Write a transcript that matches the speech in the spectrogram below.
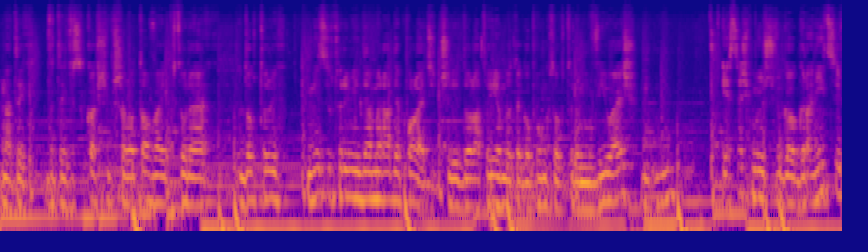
na tych, w tej wysokości przelotowej, które, do których, między którymi damy radę polecić, czyli dolatujemy do tego punktu, o którym mówiłeś. Jesteśmy już w jego granicy,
